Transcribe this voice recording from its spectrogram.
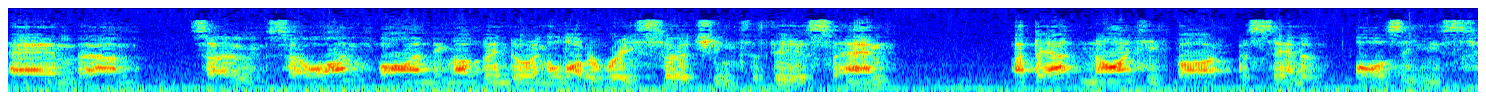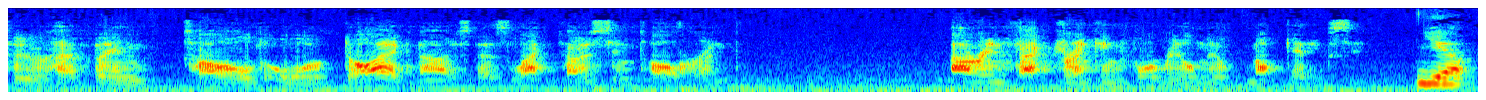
And um, so, so I'm finding I've been doing a lot of research into this, and about 95% of Aussies who have been told or diagnosed as lactose intolerant are in fact drinking 4 Real Milk, not getting sick. Yep.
